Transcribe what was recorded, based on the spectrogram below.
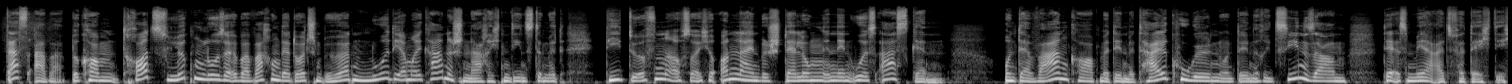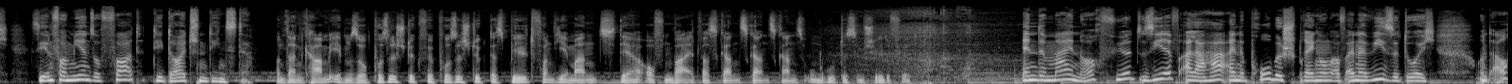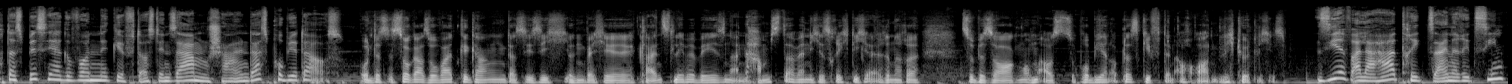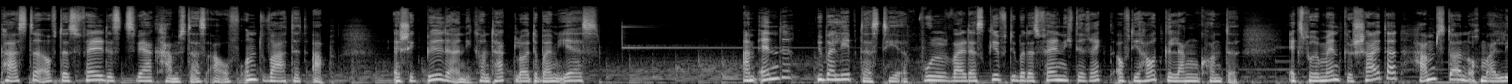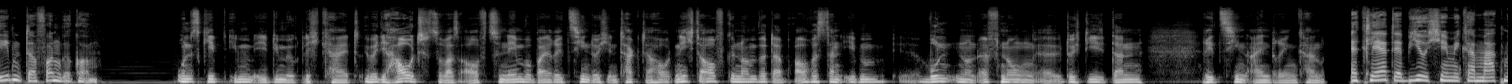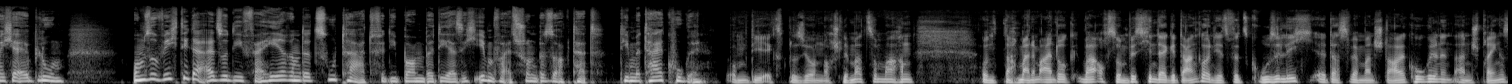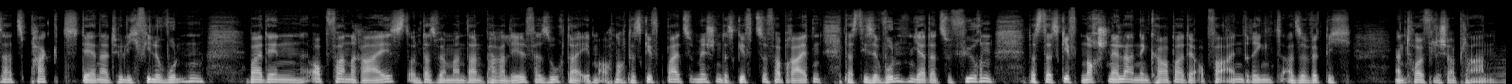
Das aber bekommen trotz lückenloser Überwachung der deutschen Behörden nur die amerikanischen Nachrichtendienste mit. Die dürfen auch solche Online-Bestellungen in den USA scannen. Und der Warenkorb mit den Metallkugeln und den Rizinsamen, der ist mehr als verdächtig. Sie informieren sofort die deutschen Dienste. Und dann kam eben so Puzzlestück für Puzzlestück das Bild von jemand, der offenbar etwas ganz, ganz, ganz Ungutes im Schilde führt. Ende Mai noch führt Sief al-Ahar eine Probesprengung auf einer Wiese durch. Und auch das bisher gewonnene Gift aus den Samenschalen, das probiert er aus. Und es ist sogar so weit gegangen, dass sie sich irgendwelche Kleinstlebewesen, einen Hamster, wenn ich es richtig erinnere, zu besorgen, um auszuprobieren, ob das Gift denn auch ordentlich tödlich ist. Sief al-Ahar trägt seine Rizinpaste auf das Fell des Zwerghamsters auf und wartet ab. Er schickt Bilder an die Kontaktleute beim IS. Am Ende überlebt das Tier, wohl weil das Gift über das Fell nicht direkt auf die Haut gelangen konnte. Experiment gescheitert, Hamster noch mal lebend davongekommen. Und es gibt eben die Möglichkeit, über die Haut sowas aufzunehmen, wobei Rizin durch intakte Haut nicht aufgenommen wird. Da braucht es dann eben äh, Wunden und Öffnungen, äh, durch die dann Rizin eindringen kann. Erklärt der Biochemiker Marc Michael Blum. Umso wichtiger also die verheerende Zutat für die Bombe, die er sich ebenfalls schon besorgt hat, die Metallkugeln. Um die Explosion noch schlimmer zu machen. Und nach meinem Eindruck war auch so ein bisschen der Gedanke, und jetzt wird's gruselig, äh, dass wenn man Stahlkugeln in einen Sprengsatz packt, der natürlich viele Wunden bei den Opfern reißt und dass wenn man dann parallel versucht, da eben auch noch das Gift beizumischen, das Gift zu verbreiten, dass diese Wunden ja dazu führen, dass das Gift noch schneller an den Körper der Opfer eindringt. Also wirklich ein teuflischer Plan.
